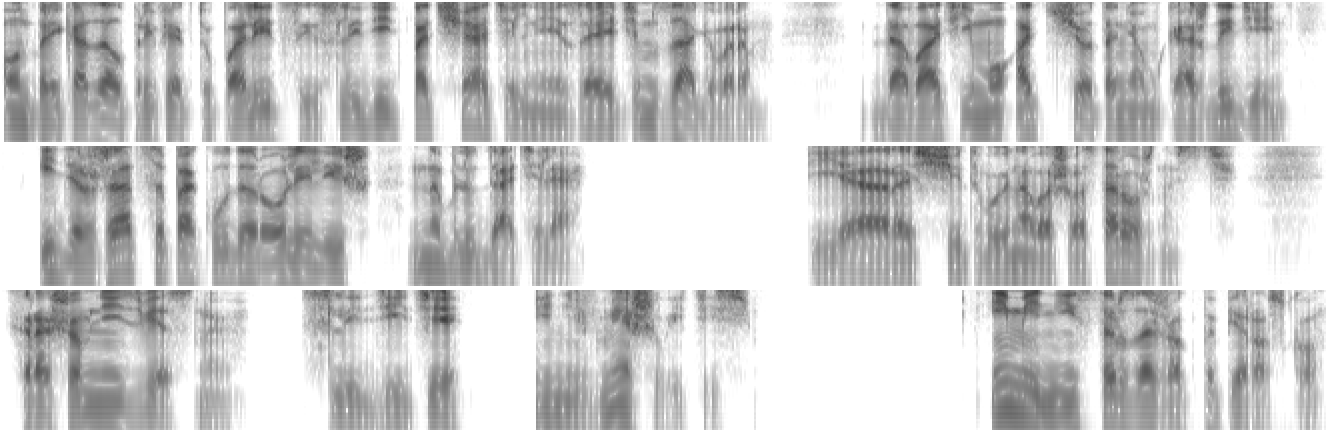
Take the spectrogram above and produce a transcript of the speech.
Он приказал префекту полиции следить потщательнее за этим заговором, давать ему отчет о нем каждый день и держаться покуда роли лишь наблюдателя. «Я рассчитываю на вашу осторожность хорошо мне известную. Следите и не вмешивайтесь. И министр зажег папироску.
